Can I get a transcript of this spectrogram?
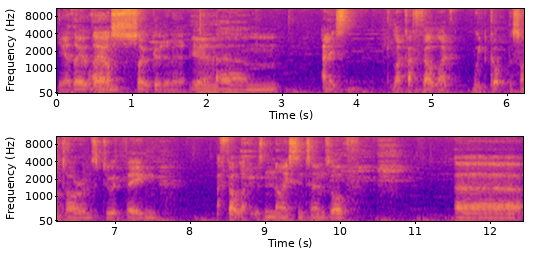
Yeah, they, they are Um, so good in it. Yeah. Um, and it's like I felt like we'd got the Sontarans to a thing. I felt like it was nice in terms of uh,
